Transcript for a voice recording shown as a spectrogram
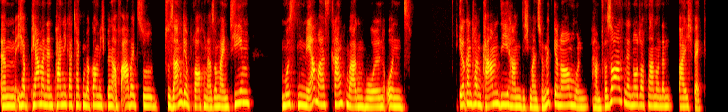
Ähm, ich habe permanent Panikattacken bekommen. Ich bin auf Arbeit so zusammengebrochen. Also mein Team mussten mehrmals Krankenwagen holen und irgendwann kamen die, haben dich manchmal mitgenommen und haben versorgt in der Notaufnahme und dann war ich weg.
